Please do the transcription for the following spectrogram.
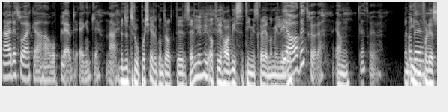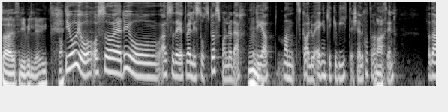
Nei, det tror jeg ikke jeg har opplevd, egentlig. Nei. Men du tror på sjelekontrakter selv? eller At vi har visse ting vi skal gjennom i livet? Ja, det tror jeg. Ja, det tror jeg. Men og det- innenfor det så er jo fri vilje. Jo, jo, og så er det jo altså det er jo et veldig stort spørsmål, det der. Fordi at man skal jo egentlig ikke vite sjelekontrakten Mm. Sin. For da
